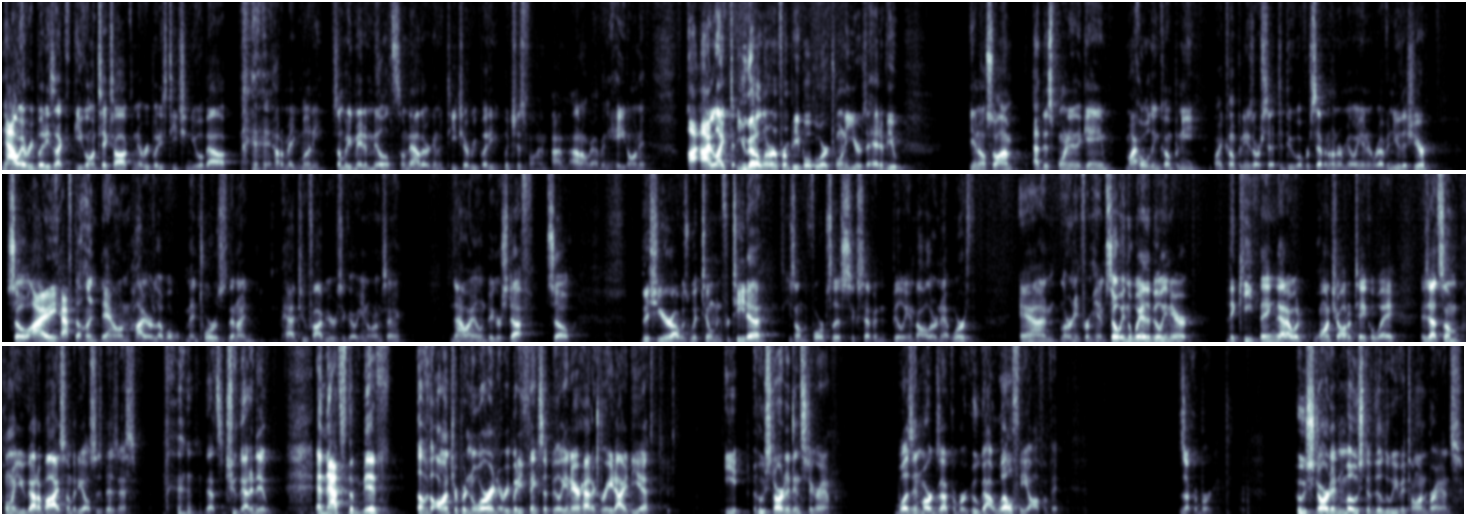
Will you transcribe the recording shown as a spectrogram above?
now everybody's like, you go on TikTok and everybody's teaching you about how to make money. Somebody made a mill, so now they're gonna teach everybody, which is fine. I, I don't have any hate on it. I, I like to, you gotta learn from people who are 20 years ahead of you. You know, so I'm at this point in the game, my holding company, my companies are set to do over 700 million in revenue this year. So I have to hunt down higher level mentors than I had to five years ago. You know what I'm saying? Now I own bigger stuff. So this year I was with Tilman Fertitta. He's on the Forbes list, six, seven billion dollar net worth, and learning from him. So in the way of the billionaire, the key thing that I would want y'all to take away is at some point you gotta buy somebody else's business. that's what you gotta do. And that's the myth of the entrepreneur, and everybody thinks a billionaire had a great idea. Who started Instagram? Wasn't Mark Zuckerberg, who got wealthy off of it. Zuckerberg. Who started most of the Louis Vuitton brands?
